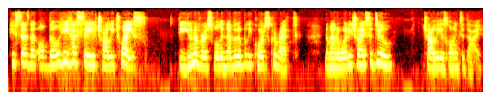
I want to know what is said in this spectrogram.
He says that although he has saved Charlie twice, the universe will inevitably course correct. No matter what he tries to do, Charlie is going to die.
